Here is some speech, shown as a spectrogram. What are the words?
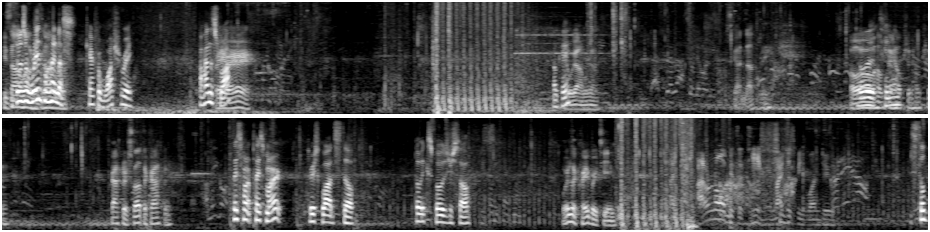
He's not There's a wraith behind us. Careful. Watch your wraith. Behind this Right, rock. right, right. Okay. Yeah, we got him, we got him. He's got nothing. Oh, Another help Shay, help Shay, help Shay. Crafter, still at the crafter. Play smart. Play smart. Three squads still. Don't expose yourself. Where's the Kraber team? I, I don't know if it's a team. It might just be one dude. It's still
